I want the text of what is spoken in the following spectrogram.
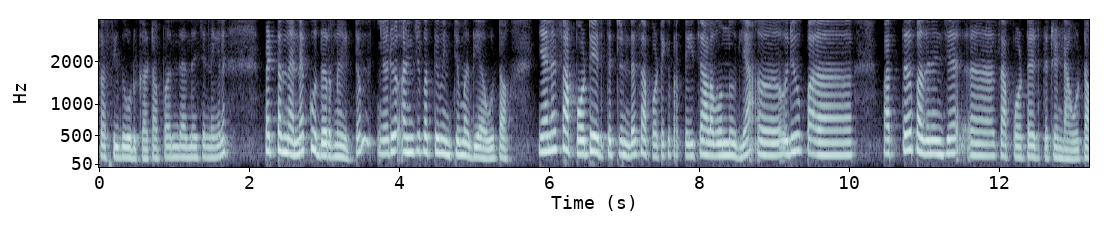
പ്രസ് ചെയ്ത് കൊടുക്കുക കേട്ടോ. അപ്പോൾ എന്താണെന്ന് വെച്ചിട്ടുണ്ടെങ്കിൽ പെട്ടെന്ന് തന്നെ കുതിർന്ന് കിട്ടും. ഒരു അഞ്ച് പത്ത് മിനിറ്റ് മതിയാവും കേട്ടോ ഞാൻ സപ്പോർട്ട് എടുത്തിട്ടുണ്ട്. സപ്പോർട്ടയ്ക്ക് പ്രത്യേകിച്ച് അളവൊന്നുമില്ല. ഒരു പത്ത് പതിനഞ്ച് സപ്പോർട്ട് എടുത്തിട്ടുണ്ടാവും കേട്ടോ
